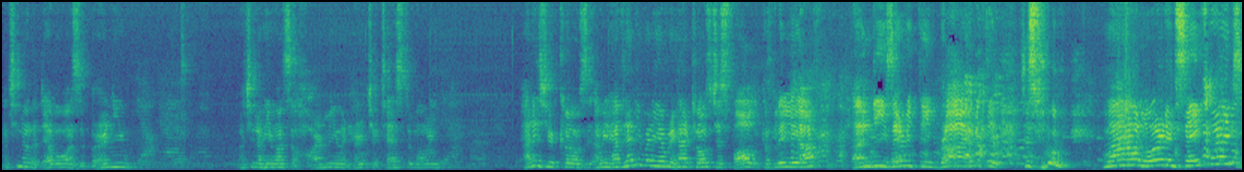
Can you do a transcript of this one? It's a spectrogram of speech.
Don't you know the devil wants to burn you? Yeah. Don't you know he wants to harm you and hurt your testimony? Yeah. How does your clothes, I mean, has anybody ever had clothes just fall completely off? Undies, everything, bra, everything. Just, wow, Lord, in safe ways?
